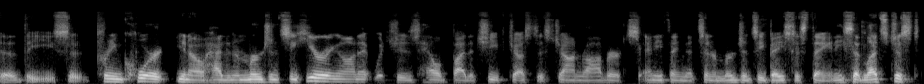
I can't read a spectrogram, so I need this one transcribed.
uh, the Supreme Court, you know, had an emergency hearing on it, which is held by the Chief Justice John Roberts. Anything that's an emergency basis thing, and he said, let's just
